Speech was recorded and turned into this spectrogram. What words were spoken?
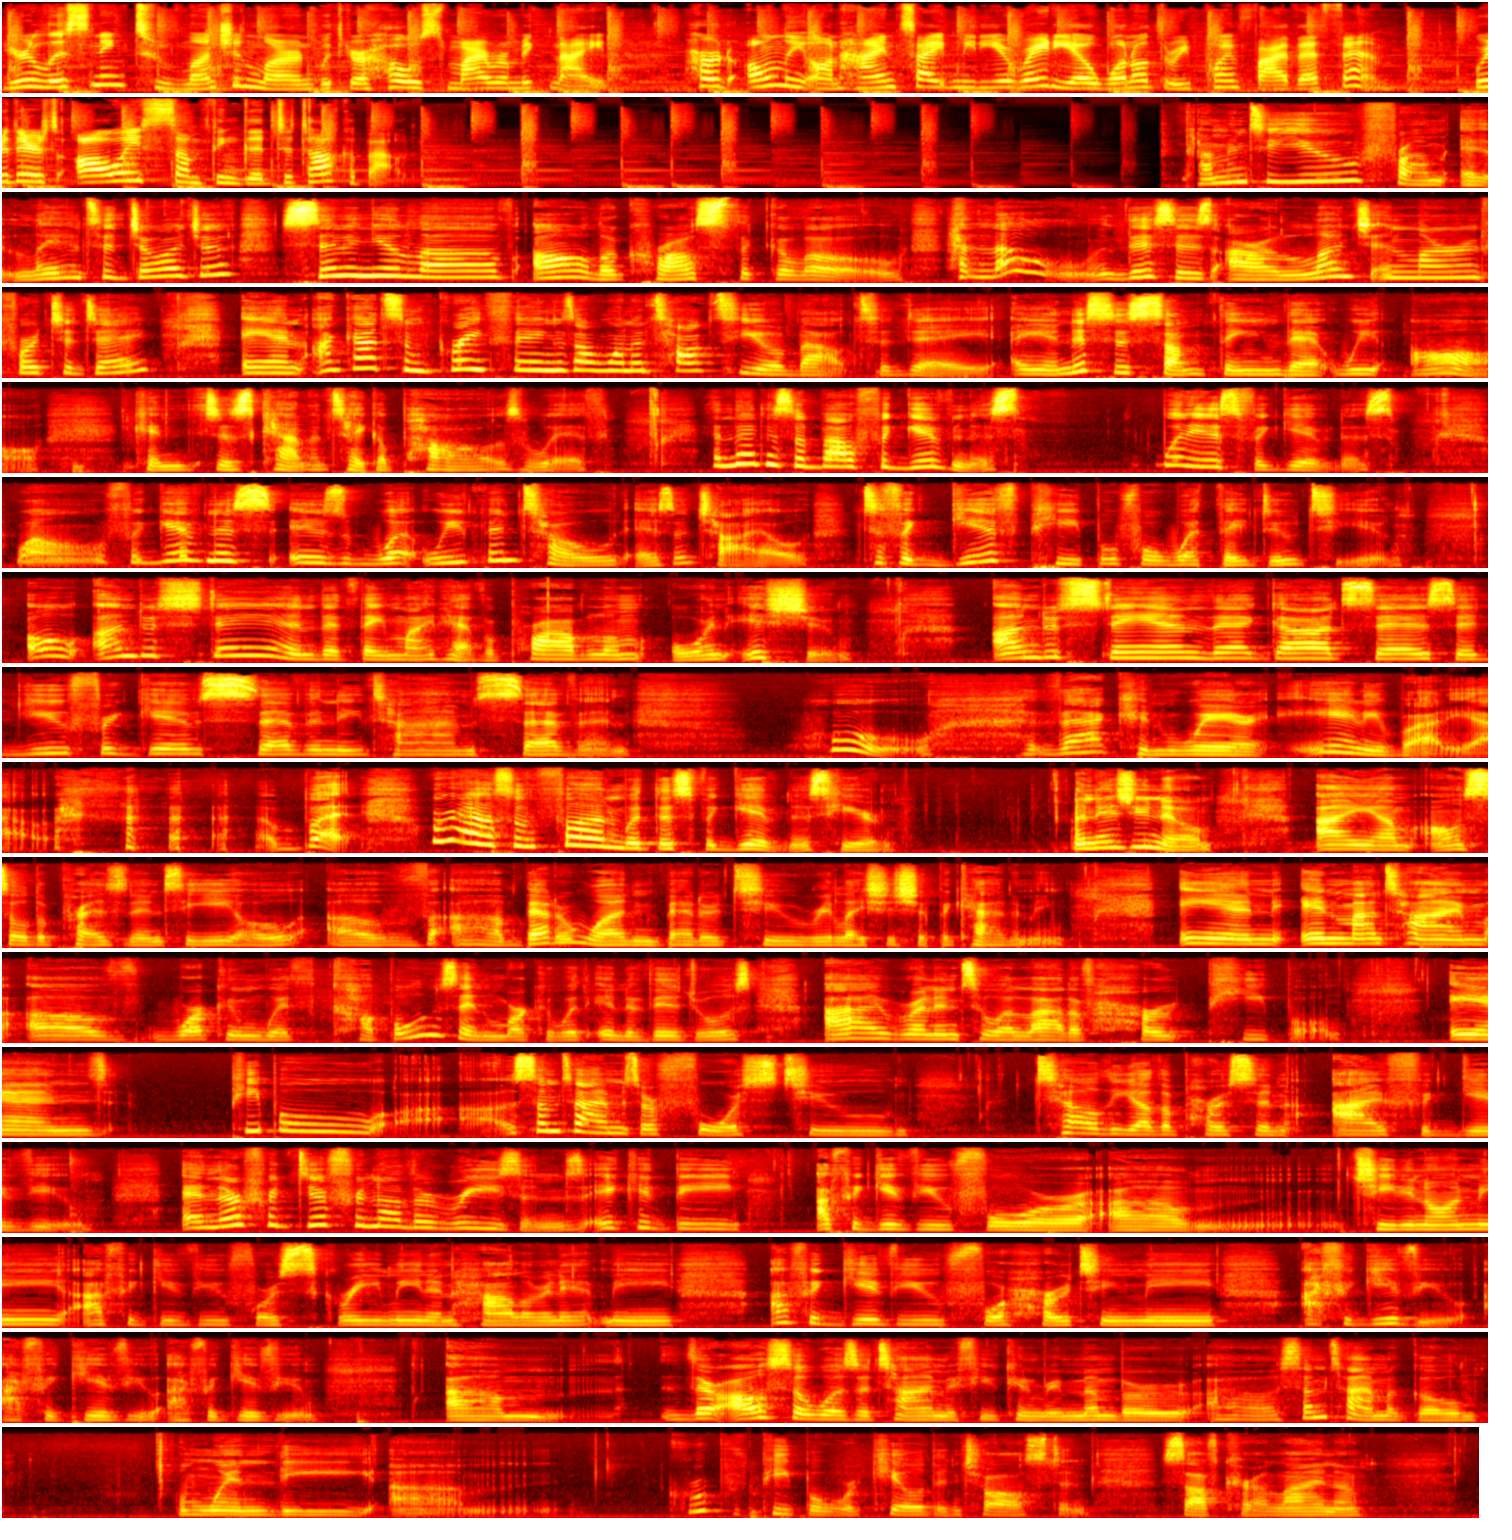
You're listening to Lunch and Learn with your host, Myra McKnight, heard only on Hindsight Media Radio 103.5 FM, where there's always something good to talk about. Coming to you from Atlanta, Georgia, sending you love all across the globe. Hello, this is our lunch and learn for today. And I got some great things I want to talk to you about today. And this is something that we all can just kind of take a pause with. And that is about forgiveness. What is forgiveness? Well, forgiveness is what we've been told as a child to forgive people for what they do to you. Oh, understand that they might have a problem or an issue. Understand that God says that you forgive 70 times 7. Whew, that can wear anybody out. but we're going to have some fun with this forgiveness here. And as you know, I am also the president CEO of uh, Better One, Better Two Relationship Academy. And in my time of working with couples and working with individuals, I run into a lot of hurt people. And people uh, sometimes are forced to tell the other person, I forgive you. And they're for different other reasons. It could be I forgive you for um, cheating on me. I forgive you for screaming and hollering at me. I forgive you for hurting me. I forgive you. I forgive you. I forgive you. Um, there also was a time, if you can remember, uh, some time ago, when the um, group of people were killed in Charleston, South Carolina.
